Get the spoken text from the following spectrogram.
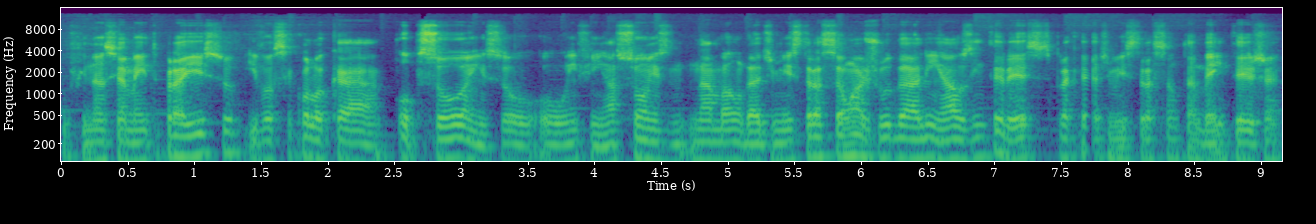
o financiamento para isso e você colocar opções ou, ou, enfim, ações na mão da administração ajuda a alinhar os interesses para que a administração também esteja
